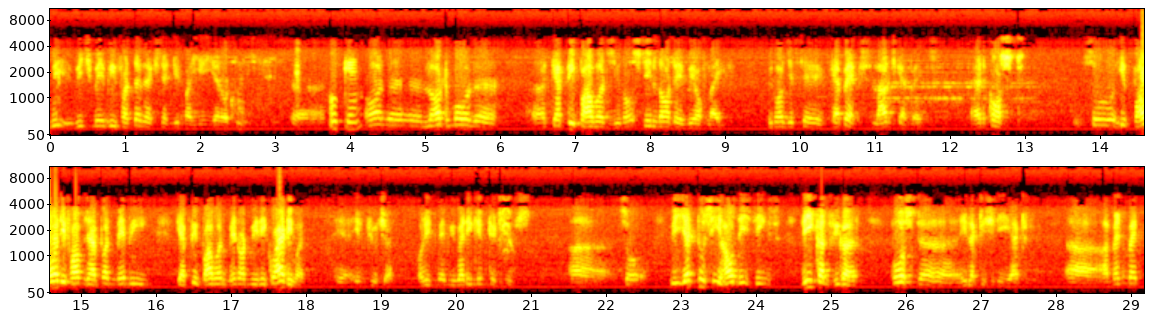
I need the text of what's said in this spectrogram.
which may be further extended by a year or two. Uh, okay. Or a uh, lot more uh, uh, captive powers, you know, still not a way of life because it's a capex, large capex and cost. So if power reforms happen, maybe captive power may not be required even in future or it may be very limited use. Uh, so we yet to see how these things reconfigure post uh, electricity act uh, amendment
